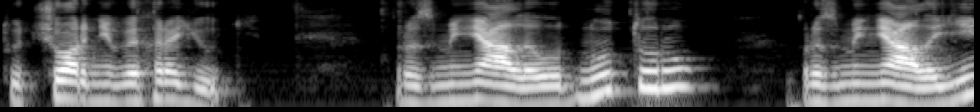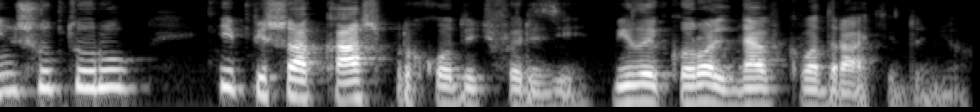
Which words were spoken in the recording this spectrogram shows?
Тут чорні виграють. Розміняли одну туру, розміняли іншу туру, і пішак аж проходить в ферзі. Білий король не в квадраті до нього.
